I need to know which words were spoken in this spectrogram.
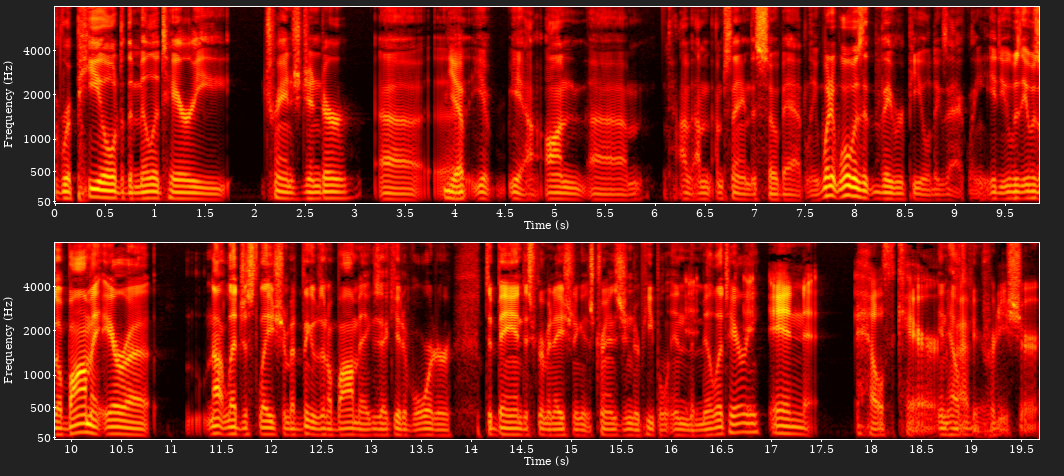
repealed the military transgender. Uh, Yep. uh, yeah, yeah. On um, I- I'm I'm saying this so badly. What what was it they repealed exactly? It, it was it was Obama era. Not legislation, but I think it was an Obama executive order to ban discrimination against transgender people in the military. in healthcare. In healthcare, I'm pretty sure.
